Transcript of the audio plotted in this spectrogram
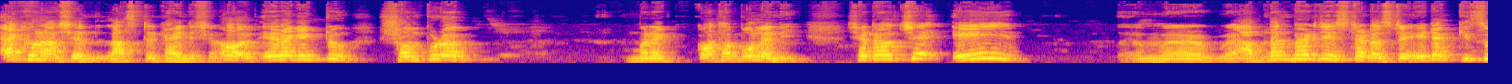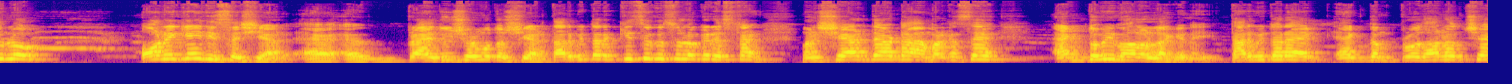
এখন আসেন, লাস্টের কাহিনী ও, এর আগে একটু সম্পূরক মানে কথা বলেনি সেটা হচ্ছে এই আদনান ভাইয়ের যে স্ট্যাটাসটা, এটা কিছু লোক অনেকেই দিছে শেয়ার প্রায় দুইশোর মতো শেয়ার তার ভিতরে কিছু কিছু লোকের স্টার মানে শেয়ার দেওয়াটা আমার কাছে একদমই ভালো লাগে নাই। তার ভিতরে এক- একদম প্রধান হচ্ছে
